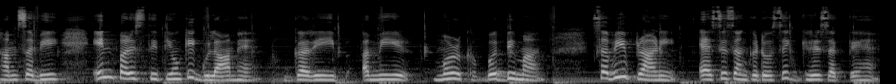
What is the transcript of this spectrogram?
हम सभी इन परिस्थितियों के गुलाम हैं। गरीब, अमीर, मूर्ख, बुद्धिमान, सभी प्राणी ऐसे संकटों से घिर सकते हैं।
